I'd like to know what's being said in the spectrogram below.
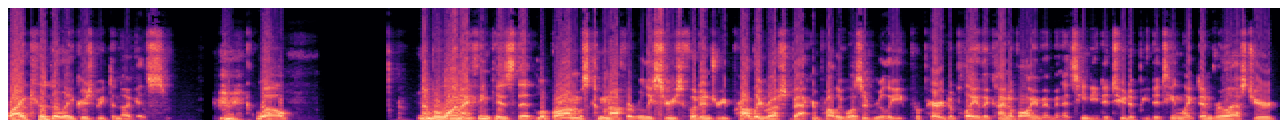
why could the Lakers beat the Nuggets? well, number one, I think, is that LeBron was coming off a really serious foot injury, probably rushed back and probably wasn't really prepared to play the kind of volume of minutes he needed to to beat a team like Denver last year.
